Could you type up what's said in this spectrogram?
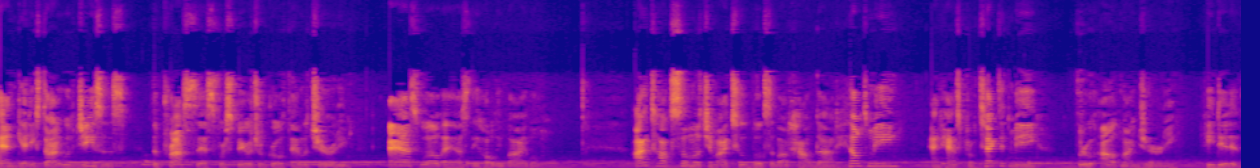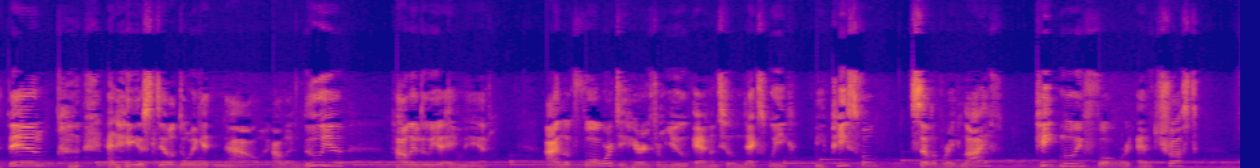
and Getting Started with Jesus The Process for Spiritual Growth and Maturity, as well as the Holy Bible. I talk so much in my two books about how God helped me and has protected me throughout my journey. He did it then, and He is still doing it now. Hallelujah. Hallelujah. Amen. I look forward to hearing from you, and until next week, be peaceful, celebrate life, keep moving forward, and trust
